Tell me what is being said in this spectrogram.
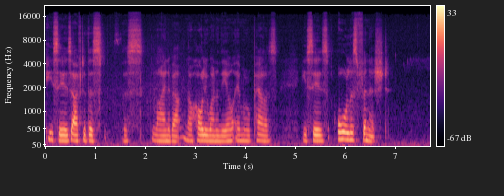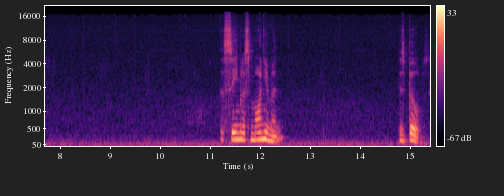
he says, after this, this line about no Holy One in the Emerald Palace, he says, All is finished. The seamless monument is built.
